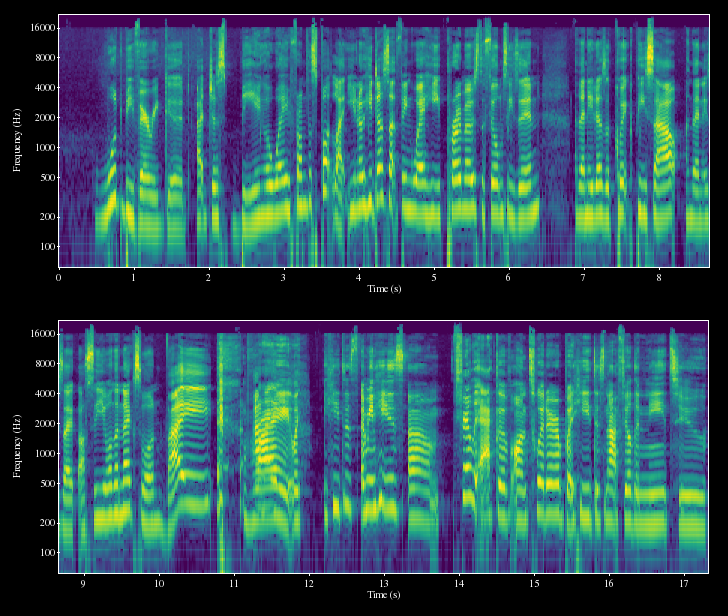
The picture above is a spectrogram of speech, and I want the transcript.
would be very good at just being away from the spotlight. You know, he does that thing where he promos the films he's in, and then he does a quick peace out, and then he's like, I'll see you on the next one. Bye. And I- Right. like he just I mean he's um fairly active on Twitter, but he does not feel the need to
